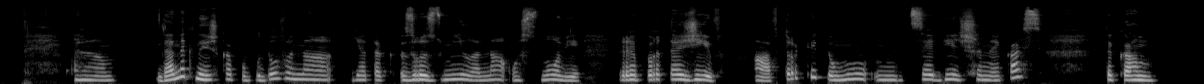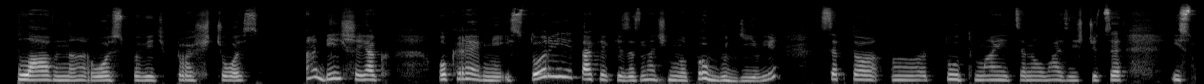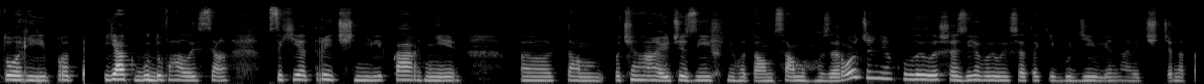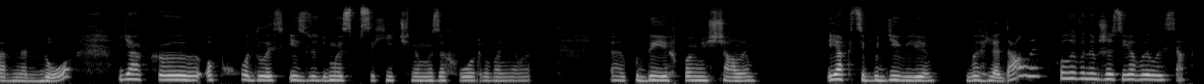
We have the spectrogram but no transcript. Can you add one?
Е, Дана книжка побудована, я так зрозуміла, на основі репортажів авторки, тому це більше не якась така плавна розповідь про щось, а більше як окремі історії, так як і зазначено про будівлі. Себто е, тут мається на увазі, що це історії про те, як будувалися психіатричні лікарні, е, там, починаючи з їхнього там самого зародження, коли лише з'явилися такі будівлі, навіть ще, напевне, до, як е, обходились із людьми з психічними захворюваннями куди їх поміщали, як ці будівлі виглядали, коли вони вже з'явилися,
